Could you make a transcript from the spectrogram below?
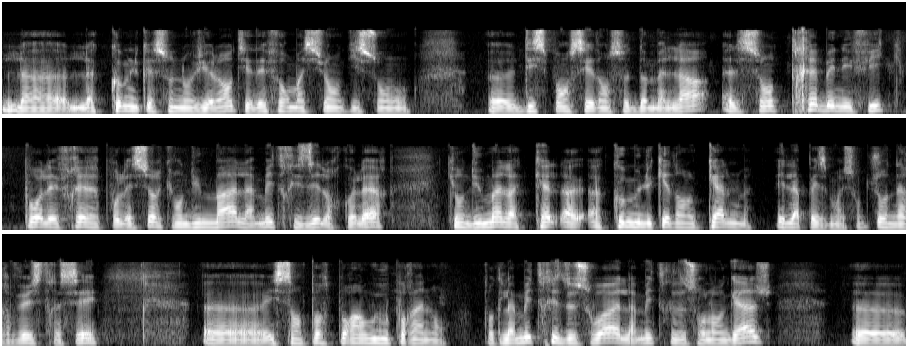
La, communication non violente, il y a des formations qui sont euh, dispensées dans ce domaine-là. Elles sont très bénéfiques pour les frères et pour les sœurs qui ont du mal à maîtriser leur colère, qui ont du mal à, communiquer dans le calme et l'apaisement. Ils sont toujours nerveux, stressés euh, il s'emporte pour un oui ou pour un non. Donc la maîtrise de soi, la maîtrise de son langage, euh,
